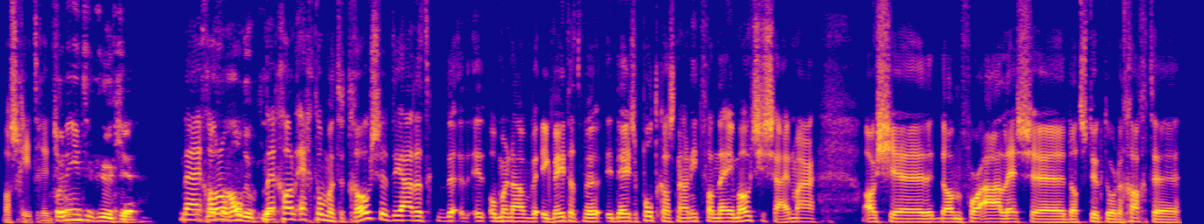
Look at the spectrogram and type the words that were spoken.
was schitterend. Voor een interviewtje. Nee gewoon, om, nee, gewoon echt om me te troosten. Ja, dat, om er nou, ik weet dat we in deze podcast nou niet van de emoties zijn. Maar als je dan voor ALS uh, dat stuk door de grachten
